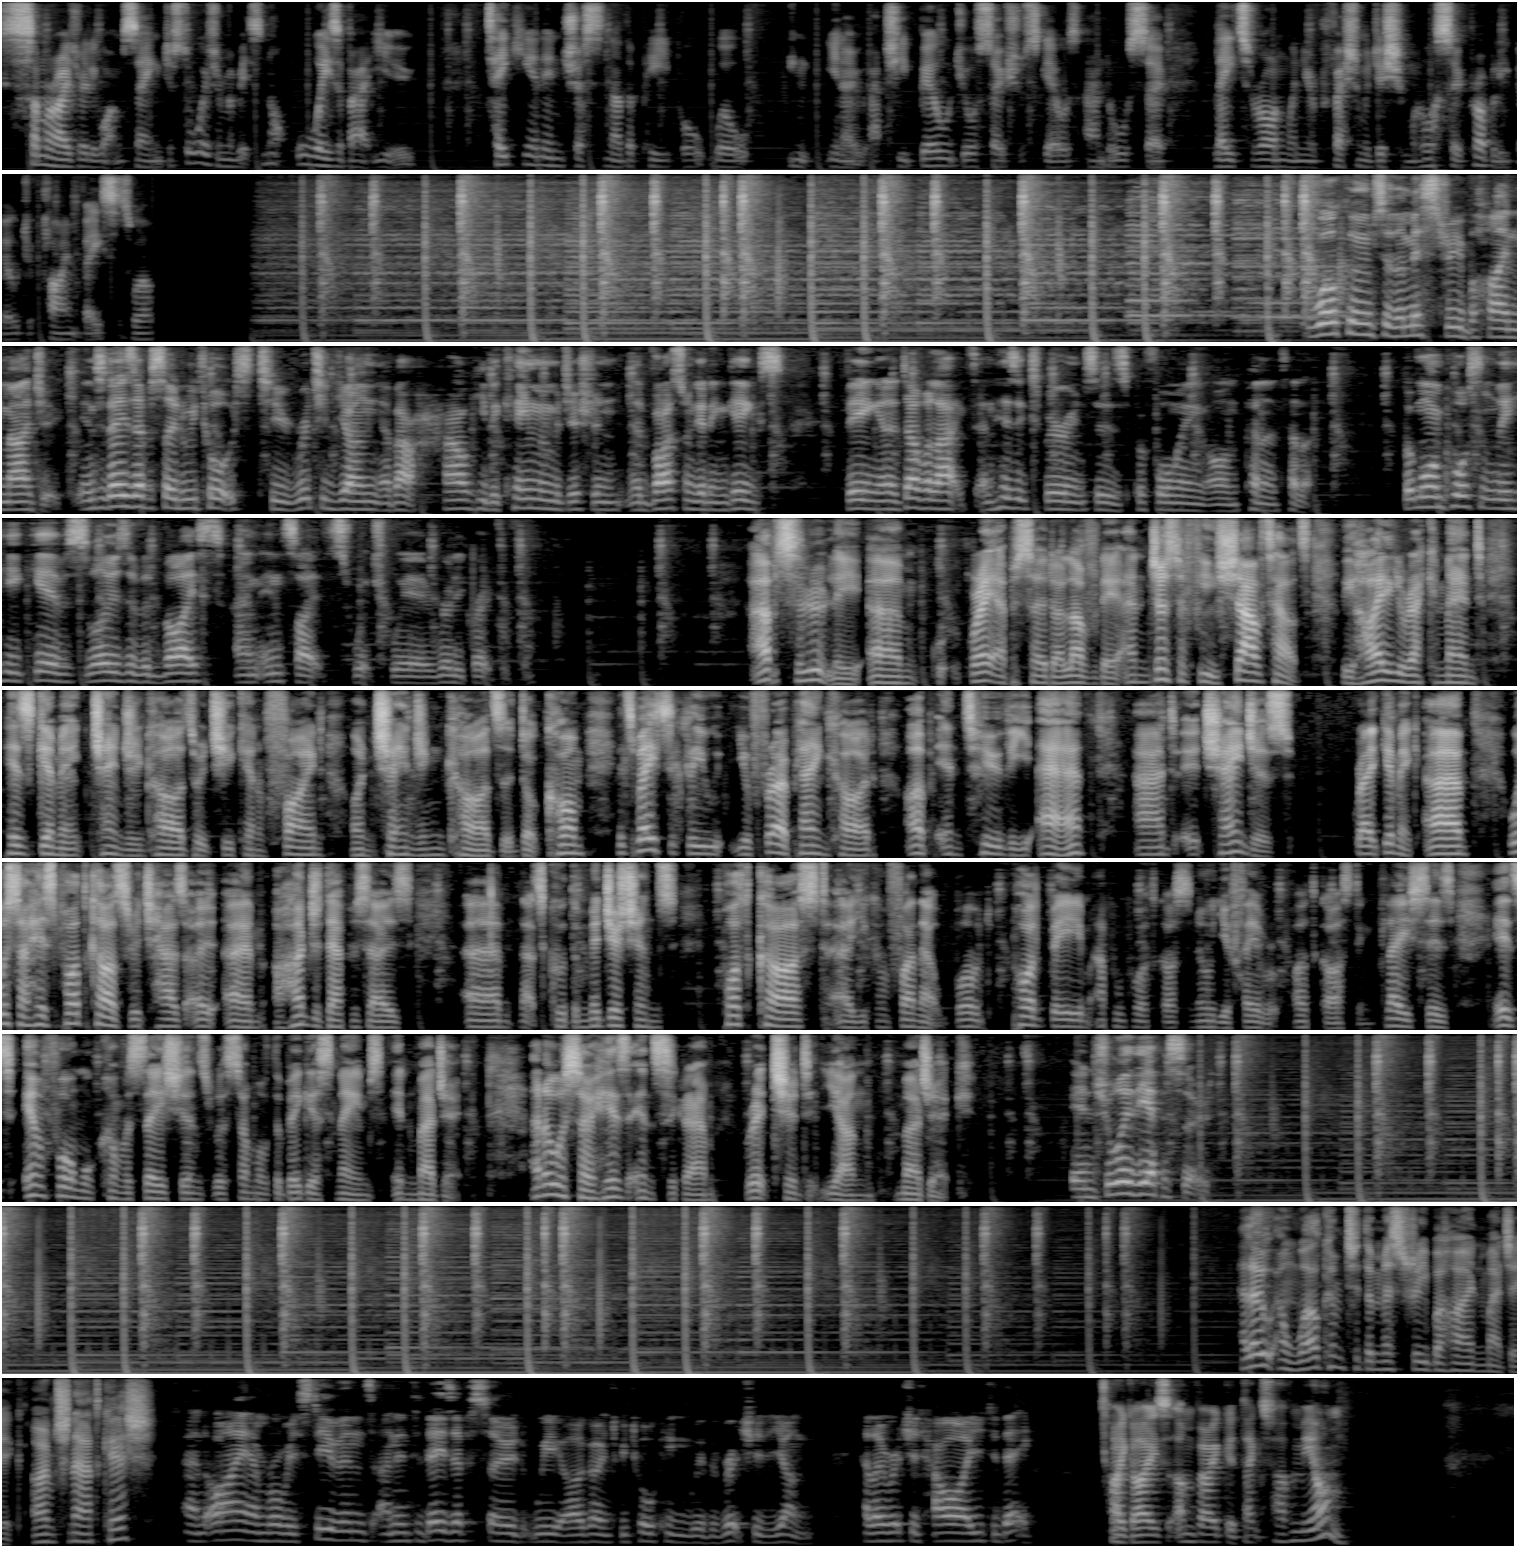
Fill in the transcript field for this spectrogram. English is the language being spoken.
to summarize really what I'm saying, just always remember it's not always about you. Taking an interest in other people will, you know, actually build your social skills and also later on when you're a professional magician will also probably build your client base as well. Welcome to the mystery behind magic. In today's episode, we talked to Richard Young about how he became a magician, advice on getting gigs, being in a double act, and his experiences performing on Penn and Teller. But more importantly, he gives loads of advice and insights, which we're really grateful for. Absolutely. Um, great episode. I loved it. And just a few shout outs. We highly recommend his gimmick, Changing Cards, which you can find on changingcards.com. It's basically you throw a playing card up into the air and it changes. Great gimmick. Um, also, his podcast, which has uh, um, 100 episodes, um, that's called The Magicians podcast. Uh, you can find that Pod, Podbean, Apple Podcasts, and all your favorite podcasting places. It's informal conversations with some of the biggest names in magic, and also his Instagram, Richard Young Magic. Enjoy the episode. Hello and welcome to the mystery behind magic. I'm Csanád Kiss. And I am Robbie Stevens, and in today's episode, we are going to be talking with Richard Young. Hello, Richard. How are you today? Hi, guys. I'm very good. Thanks for having me on.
